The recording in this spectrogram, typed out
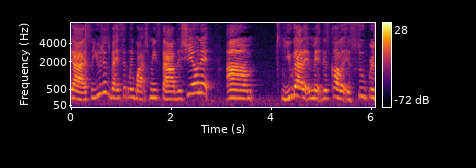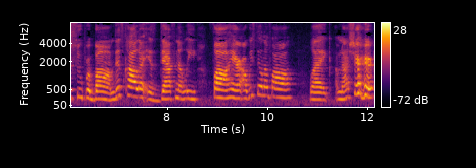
Guys, so you just basically watch me style this unit. Um, you gotta admit this color is super, super bomb. This color is definitely fall hair. Are we still in fall? Like, I'm not sure.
